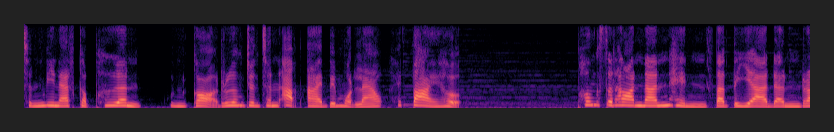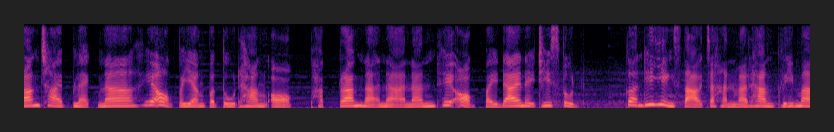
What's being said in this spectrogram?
ฉันมีนัดกับเพื่อน คุณก่อเรื่องจนฉันอับอายไปหมดแล้วให้ตายเหอะ พงศธรนั้นเห็นตัตยาดันร่างชายแปลกหน้าให้ออกไปยังประตูทางออกผลักร่างหนาๆนนั้นให้ออกไปได้ในที่สุด ก่อนที่หญิงสาวจะหันมาทางพริมา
